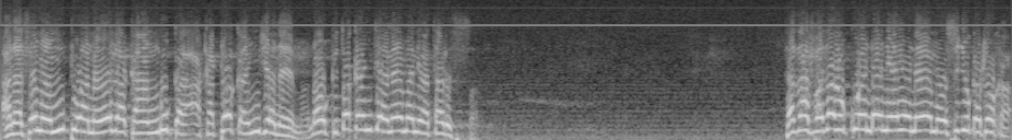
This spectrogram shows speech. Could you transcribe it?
Anasema mtu anaweza akaanguka akatoka nje ya neema. Na ukitoka nje ya neema ni hatari sasa sasa afadhali kuwe ndani ya hiyo neema usije ukatoka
